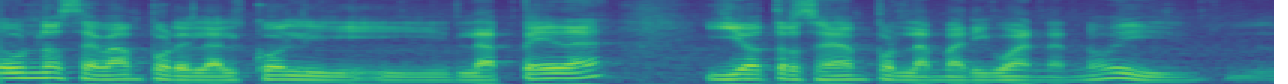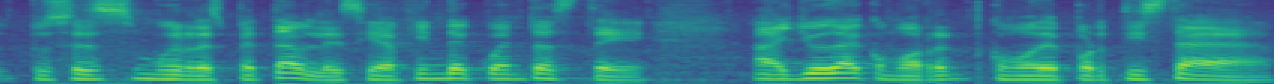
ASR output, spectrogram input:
unos se van por el alcohol y, y la peda, y otros se van por la marihuana, ¿no? Y pues es muy respetable. Si a fin de cuentas te ayuda como, como deportista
